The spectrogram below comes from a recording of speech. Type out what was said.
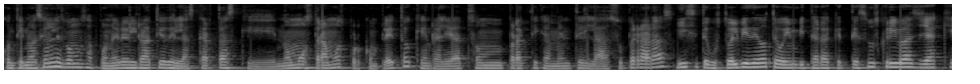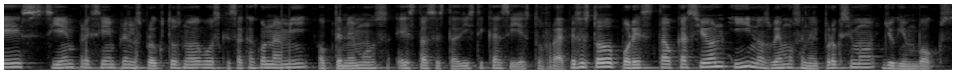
continuación les vamos a poner el ratio de las cartas que no mostramos por completo, que en realidad son prácticamente las super raras. Y si te gustó el video te voy a invitar a que te suscribas ya que siempre, siempre en los productos nuevos que saca Konami obtenemos estas estadísticas y estos ratios. Eso es todo por esta ocasión y nos vemos en el próximo Yu-Gi-Oh! Box.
